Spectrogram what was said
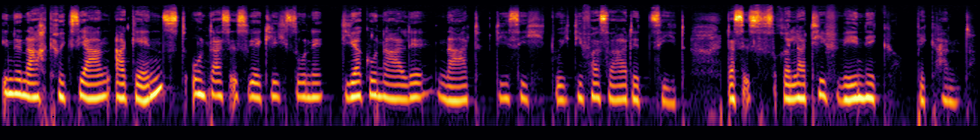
in den Nachkriegsjahren ergänzt und das ist wirklich so eine diagonale Naht, die sich durch die Fassade zieht. Das ist relativ wenig bekannt.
